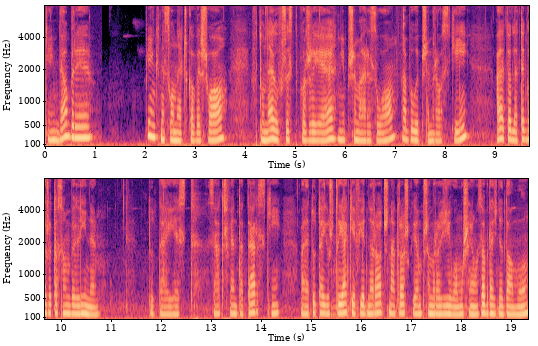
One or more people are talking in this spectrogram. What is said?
Dzień dobry. Piękne słoneczko wyszło. W tunelu wszystko żyje, nie przymarzło, a były przymrozki, ale to dlatego, że to są byliny. Tutaj jest zatrzwian tatarski, ale tutaj już jakiew jednoroczna troszkę ją przymroziło. Muszę ją zabrać do domu.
